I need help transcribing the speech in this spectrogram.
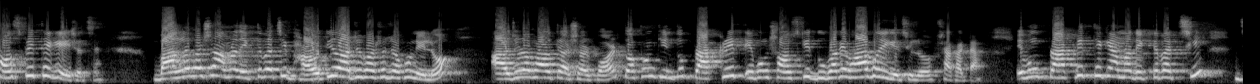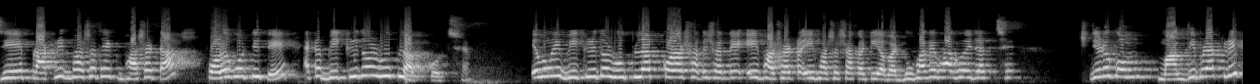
সংস্কৃত থেকে এসেছে। বাংলা ভাষা আমরা দেখতে পাচ্ছি, ভারতীয় আর্য ভাষা যখন এলো, আর্যরা ভারতে আসার পর, তখন কিন্তু প্রাকৃত এবং সংস্কৃত দুভাগে ভাগ হয়ে গেছিল শাখাটা। এবং প্রাকৃত থেকে আমরা দেখতে পাচ্ছি যে প্রাকৃত ভাষা থেকে ভাষাটা পরবর্তীতে একটা বিকৃত রূপ লাভ করছে। এবং এই বিকৃত রূপ লাভ করার সাথে সাথে এই ভাষাটা, এই ভাষা শাখাটি আবার দুভাগে ভাগ হয়ে যাচ্ছে। যেরকম মাগধী প্রাকৃত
